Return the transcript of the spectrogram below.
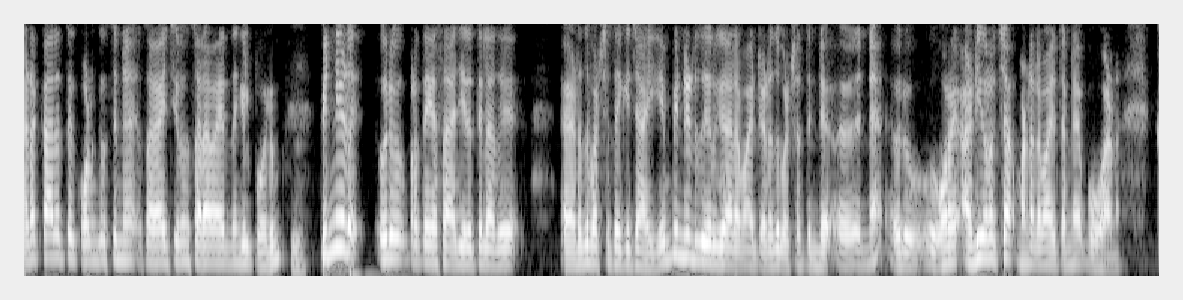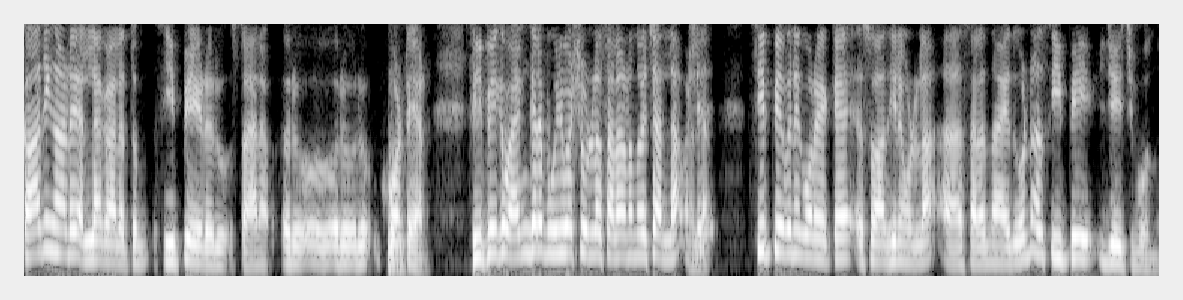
ഇടക്കാലത്ത് കോൺഗ്രസിന് സഹായിച്ചിരുന്ന സ്ഥലമായിരുന്നെങ്കിൽ പോലും പിന്നീട് ഒരു പ്രത്യേക സാഹചര്യത്തിൽ അത് ഇടതുപക്ഷത്തേക്ക് ചായുകയും പിന്നീട് ദീർഘകാലമായിട്ട് ഇടതുപക്ഷത്തിന്റെ തന്നെ ഒരു അടിയുറച്ച മണ്ഡലമായി തന്നെ പോവുകയാണ്. കാഞ്ഞങ്ങാട് എല്ലാ കാലത്തും സി പി ഐയുടെ ഒരു സ്ഥാനം ഒരു ഒരു ഒരു കോട്ടയാണ്. സി പി ഐക്ക് ഭയങ്കര ഭൂരിപക്ഷമുള്ള സ്ഥലമാണെന്ന് വെച്ചാൽ അല്ല. പക്ഷെ സി പി എമ്മിന് കുറേയൊക്കെ സ്വാധീനമുള്ള സ്ഥലം ആയതുകൊണ്ട് അത് സി പി ഐ ജയിച്ചു പോകുന്നു.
